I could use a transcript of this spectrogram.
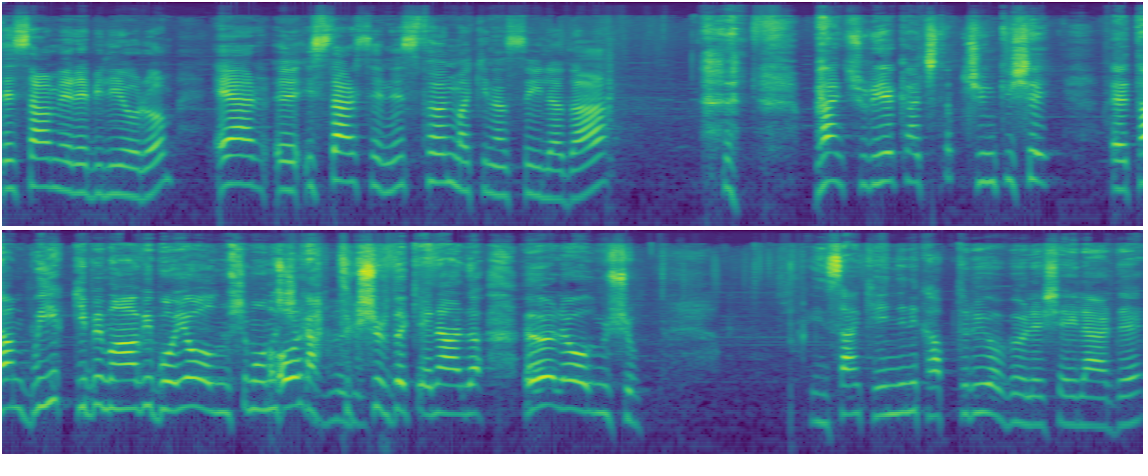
desen verebiliyorum. Eğer e, isterseniz fön makinesiyle da Ben şuraya kaçtım çünkü şey E, tam bıyık gibi mavi boya olmuşum onu Oy. çıkarttık şurada kenarda. Öyle olmuşum. İnsan kendini kaptırıyor böyle şeylerde.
